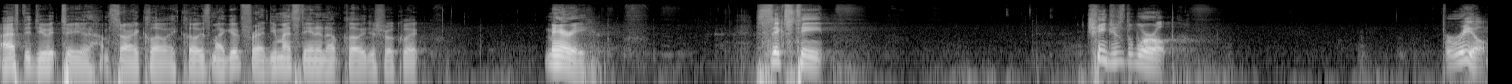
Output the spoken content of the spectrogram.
I have to do it to you. I'm sorry, Chloe. Chloe's my good friend. You mind standing up, Chloe, just real quick? Mary, 16 changes the world. For real.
